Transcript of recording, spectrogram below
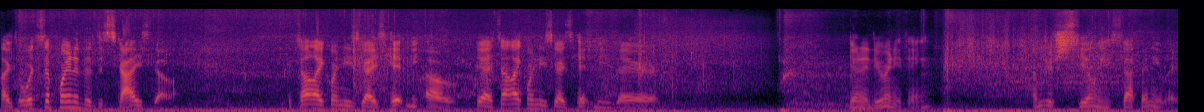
Like, what's the point of the disguise, though? It's not like when these guys hit me. Oh, yeah, it's not like when these guys hit me, they're gonna do anything. I'm just stealing stuff anyway.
